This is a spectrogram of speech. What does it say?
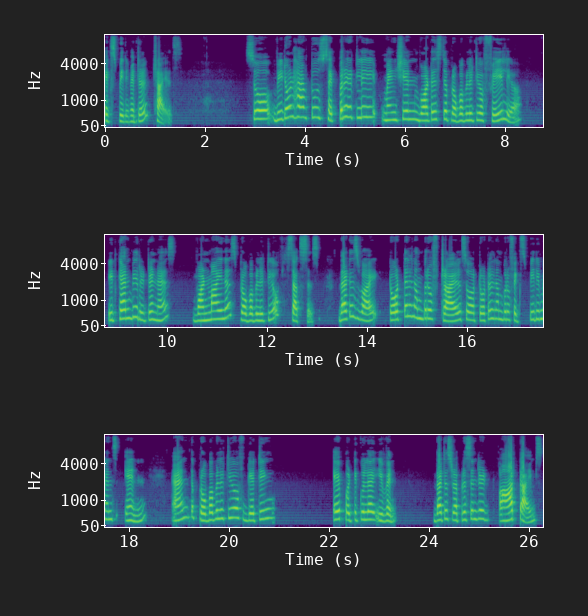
experimental trials. So, we do not have to separately mention what is the probability of failure, it can be written as 1 minus probability of success. That is why total number of trials or total number of experiments n and the probability of getting a particular event that is represented r times.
